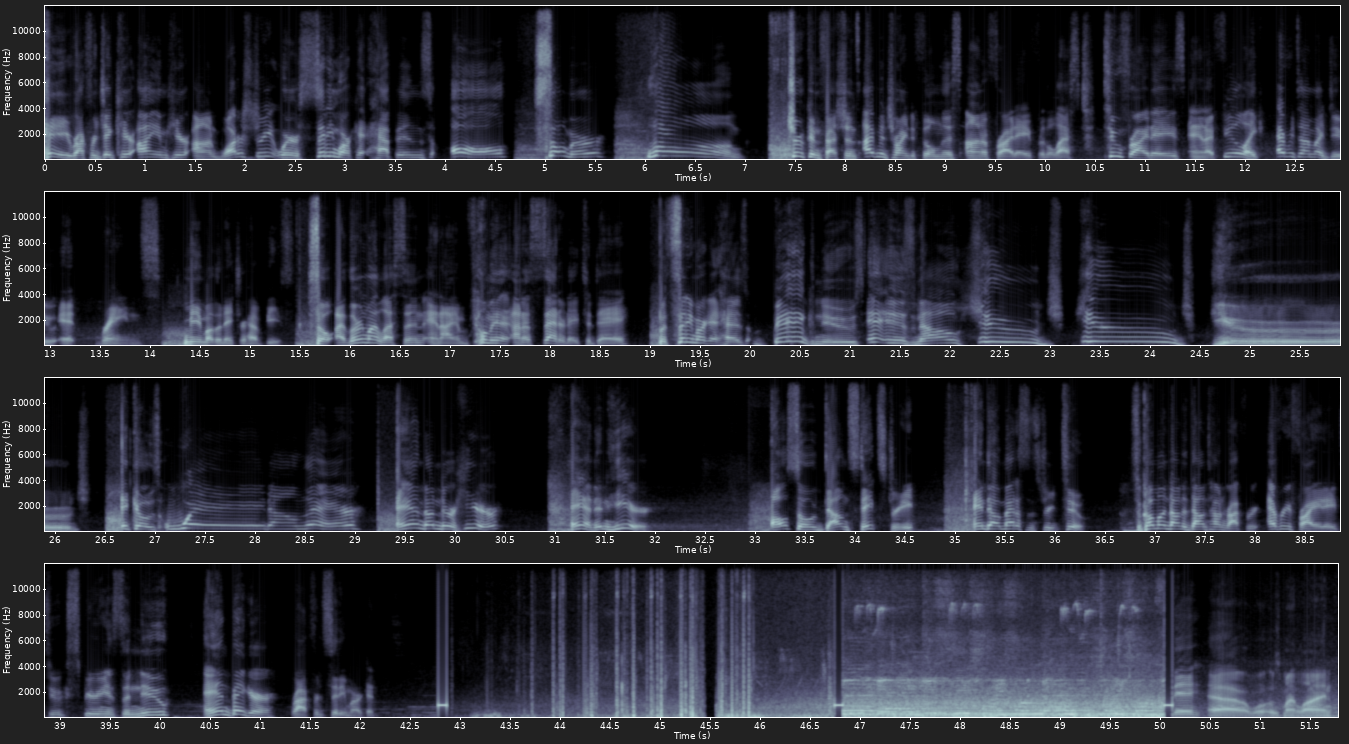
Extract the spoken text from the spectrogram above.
Hey, Rockford Jake here. I am here on Water Street where City Market happens all summer long. True confessions, I've been trying to film this on a Friday for the last two Fridays and I feel like every time I do, it rains. Me and Mother Nature have beef. So I learned my lesson and I am filming it on a Saturday today. But City Market has big news. It is now huge, huge, huge. It goes way and under here and in here. Also down State Street and down Madison Street too. So come on down to downtown Rockford every Friday to experience the new and bigger Rockford City Market. Today, uh, what was my line?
